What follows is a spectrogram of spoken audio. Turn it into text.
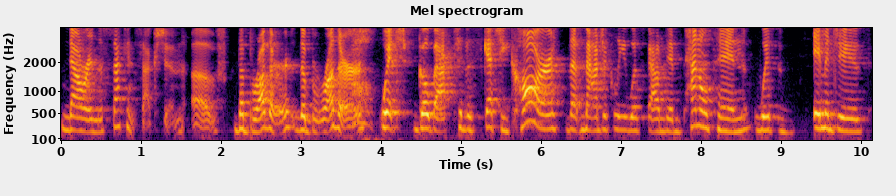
now we're in the second section of The brother, the brother. which go back to the sketchy car that magically was found in Pendleton with images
